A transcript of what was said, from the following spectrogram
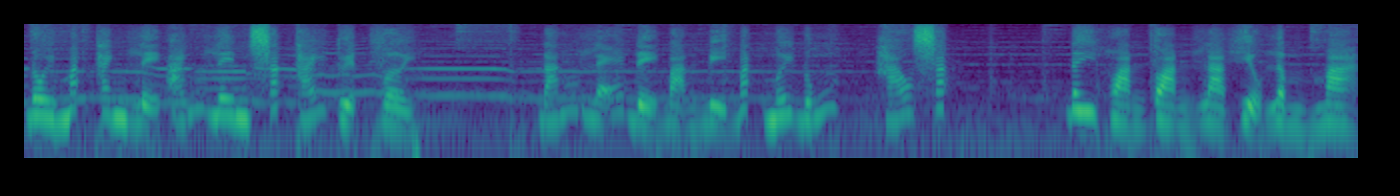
Đôi mắt thanh lệ ánh lên sắc thái tuyệt vời. Đáng lẽ để bạn bị bắt mới đúng, háo sắc. Đây hoàn toàn là hiểu lầm mà.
